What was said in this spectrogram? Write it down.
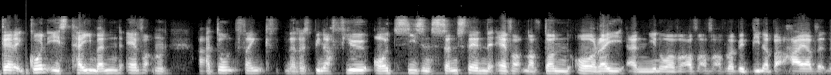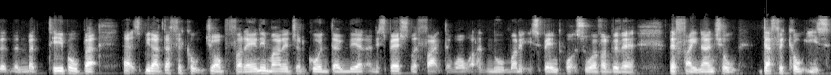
Derek, going to his time in Everton I don't think there has been a few odd seasons since then that Everton have done all right, and you know, I've, I've, I've maybe been a bit higher than, than mid-table, but it's been a difficult job for any manager going down there, and especially the fact that Walter had no money to spend whatsoever with the, the financial difficulties.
